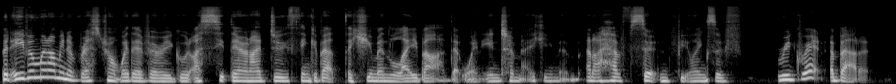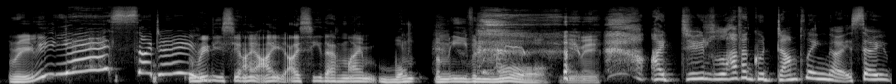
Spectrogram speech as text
But even when I'm in a restaurant where they're very good, I sit there and I do think about the human labor that went into making them. And I have certain feelings of regret about it. Really? Yes, I do. Really? See, I, I, I see that and I want them even more, Yumi. I do love a good dumpling though. So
